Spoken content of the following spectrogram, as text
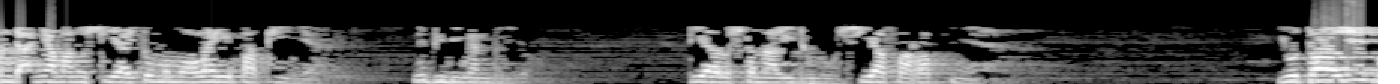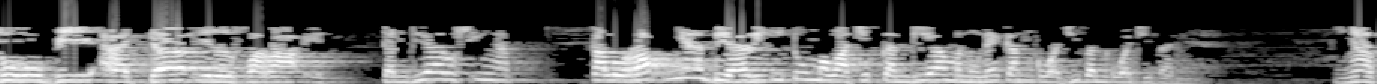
hendaknya manusia itu memulai paginya. Ini bimbingan beliau. Dia harus kenali dulu siapa Rabbnya. Yutalibuhu bi adail faraid. Dan dia harus ingat kalau Rabbnya di hari itu mewajibkan dia menunaikan kewajiban-kewajibannya. Ingat,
